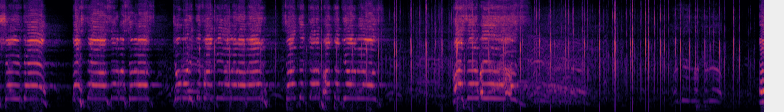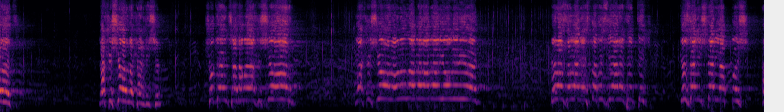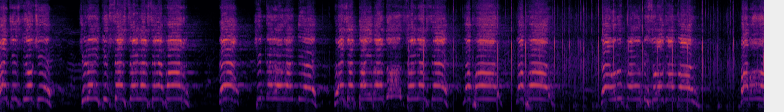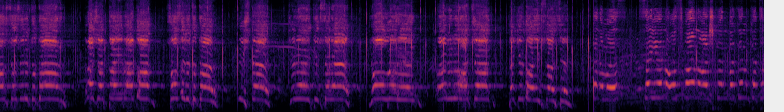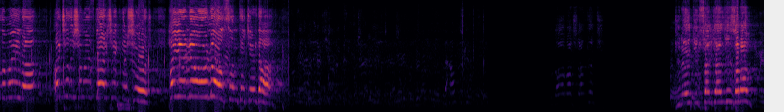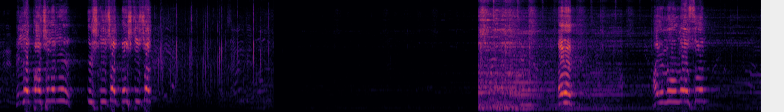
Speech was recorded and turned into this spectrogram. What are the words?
ve büyük şehirde desteğe hazır mısınız? Cumhur İttifakı ile beraber sandıkları patlatıyor muyuz? Hazır mıyız? Hazırız bakalım. Evet. Yakışıyor be kardeşim. Şu genç adama yakışıyor. Yakışıyor. Onunla beraber yol yürüyün. Biraz evvel esnafı ziyaret ettik. Güzel işler yapmış. Herkes diyor ki Cüneyt Yüksel söylerse yapar. Ve kimden öğrendi? Recep Tayyip Erdoğan söylerse yapar, yapar. Ve unutmayın bir slogan var. Babalar sözünü tutar. Recep Tayyip Erdoğan sözünü tutar. İşte Cüneyt Yüksel'e yol verin. Önünü açın. Tekirdağ yükselsin. Başkanımız gerçekleşiyor. Hayırlı uğurlu olsun Tekirdağ. Bu daha başlangıç. Cüneyt Yüksel geldiği zaman millet bahçelerini üçleyecek, beşleyecek. Evet. Hayırlı uğurlu olsun.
